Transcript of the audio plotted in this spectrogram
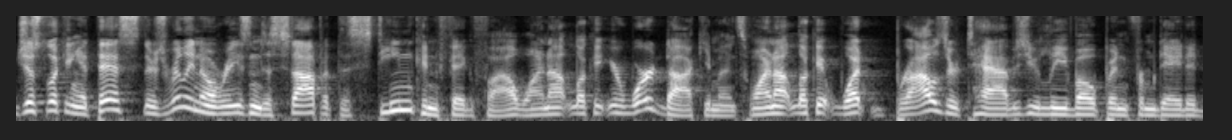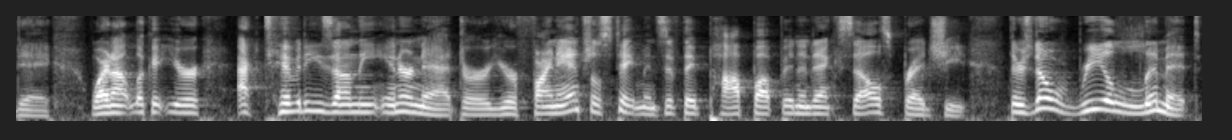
just looking at this, there's really no reason to stop at the Steam config file. Why not look at your Word documents? Why not look at what browser tabs you leave open from day to day? Why not look at your activities on the internet or your financial statements if they pop up in an Excel spreadsheet? There's no real limit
